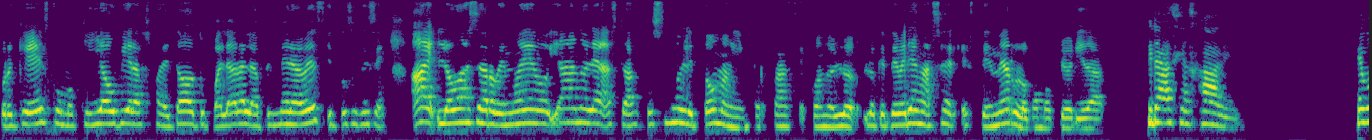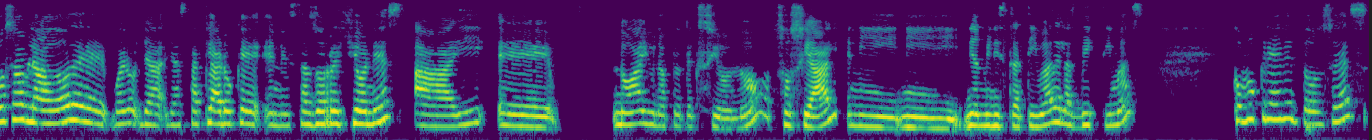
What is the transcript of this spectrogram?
Porque es como que ya hubieras faltado tu palabra la primera vez, entonces dicen, ay, lo va a hacer de nuevo, ya no le hagas caso. Entonces no le toman importancia, cuando lo, lo que deberían hacer es tenerlo como prioridad. Gracias, Jade. Hemos hablado de, bueno, ya, ya está claro que en estas dos regiones hay eh, no hay una protección ¿no? social ni, ni, ni administrativa de las víctimas. ¿Cómo creen entonces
